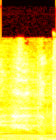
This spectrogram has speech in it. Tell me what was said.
The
